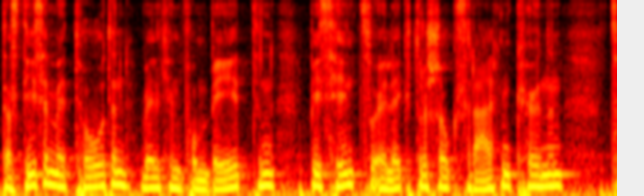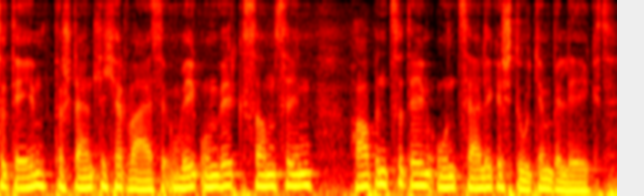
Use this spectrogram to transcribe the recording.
Dass diese Methoden, welche vom Beten bis hin zu Elektroschocks reichen können, zudem verständlicherweise unwirksam sind, haben zudem unzählige Studien belegt.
